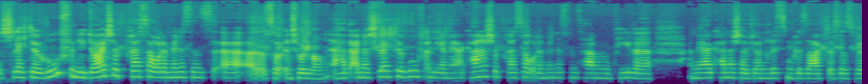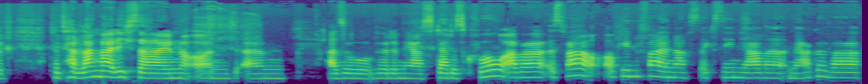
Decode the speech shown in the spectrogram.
schlechte Ruf in die deutsche Presse oder mindestens, äh, also Entschuldigung, er hat eine schlechte Ruf in die amerikanische Presse oder mindestens haben viele amerikanische Journalisten gesagt, dass es wird total langweilig sein und ähm, also würde mehr Status Quo, aber es war auf jeden Fall nach 16 Jahren Merkel war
